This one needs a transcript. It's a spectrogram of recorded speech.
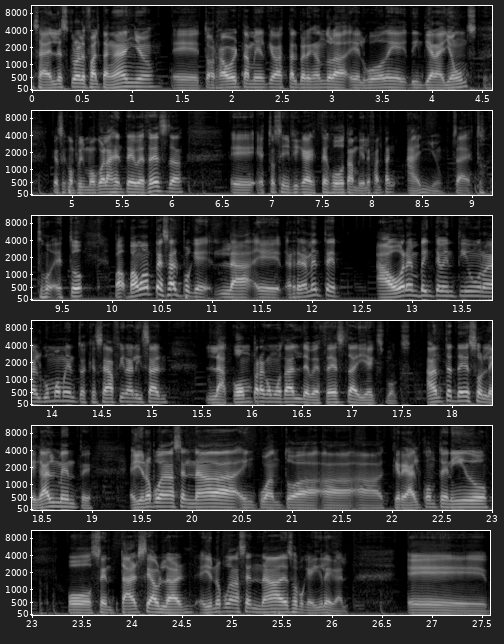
O sea, a el Scroll le faltan años. Eh, Thor Howard también, el que va a estar vergando el juego de, Indiana Jones, que se confirmó con la gente de Bethesda. Eh, esto significa que a este juego también le faltan años. O sea, esto, esto, vamos a empezar porque realmente ahora en 2021, en algún momento, es que se va a finalizar la compra como tal de Bethesda y Xbox. Antes de eso, legalmente, ellos no pueden hacer nada en cuanto a crear contenido o sentarse a hablar. Ellos no pueden hacer nada de eso porque es ilegal. Eh,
